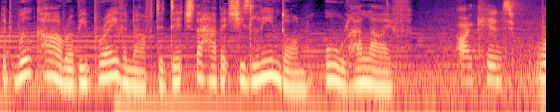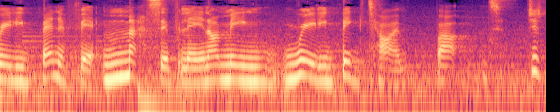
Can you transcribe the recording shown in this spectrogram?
But will Kara be brave enough to ditch the habit she's leaned on all her life? I could really benefit massively, and I mean really big time. But just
